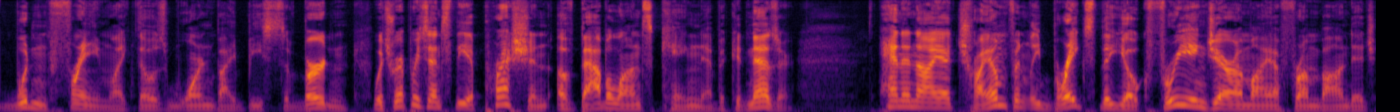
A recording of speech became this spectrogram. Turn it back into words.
wooden frame like those worn by beasts of burden, which represents the oppression of Babylon's king Nebuchadnezzar. Hananiah triumphantly breaks the yoke, freeing Jeremiah from bondage,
